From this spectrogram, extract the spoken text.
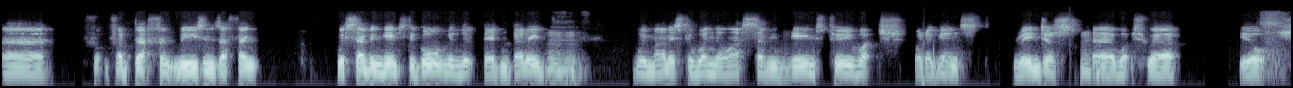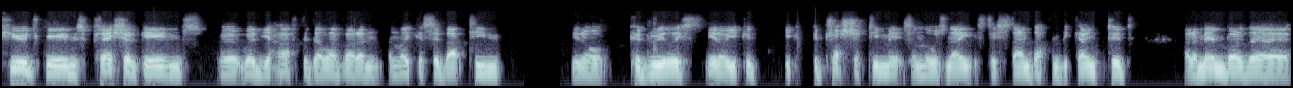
uh, for, for, different reasons. I think with seven games to go, we looked dead and buried. Mm-hmm we managed to win the last seven games, two which were against Rangers, mm-hmm. uh, which were you know huge games, pressure games where, you have to deliver. And, and like I said, that team, you know, could really you know you could you could trust your teammates on those nights to stand up and be counted. I remember the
